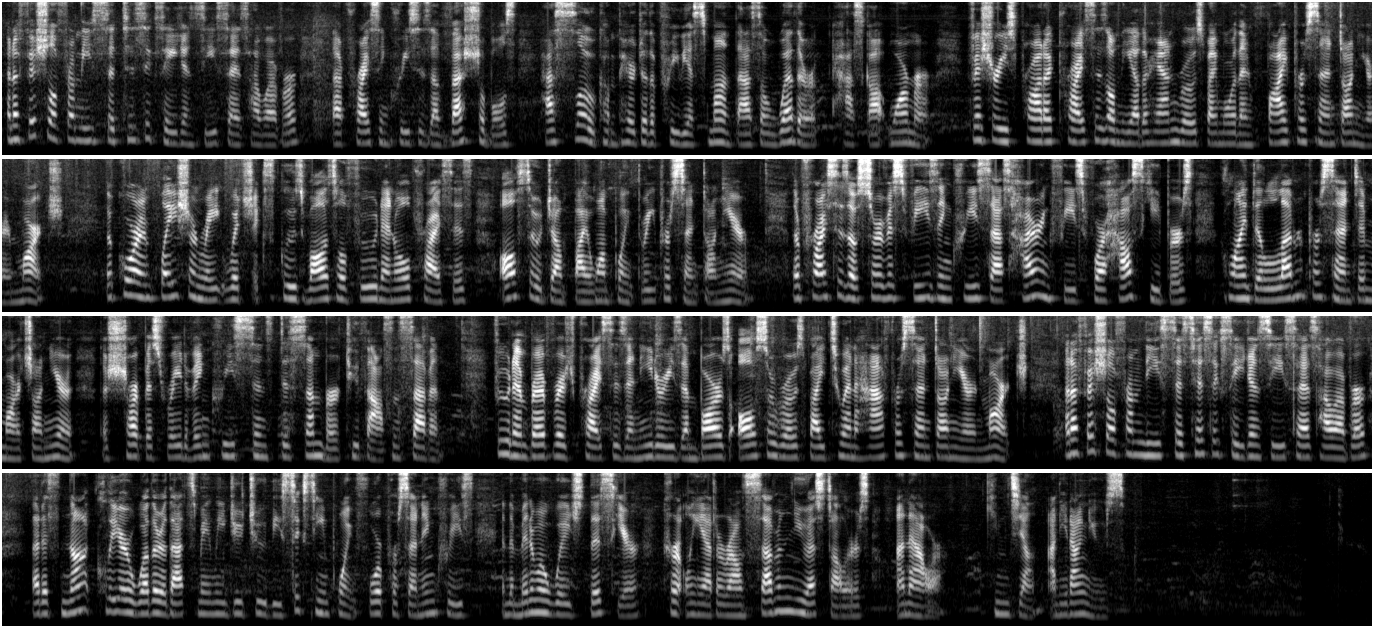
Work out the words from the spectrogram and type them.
An official from the statistics agency says, however, that price increases of vegetables has slowed compared to the previous month as the weather has got warmer. Fisheries product prices, on the other hand, rose by more than 5% on year in March. The core inflation rate, which excludes volatile food and oil prices, also jumped by 1.3% on year. The prices of service fees increased as hiring fees for housekeepers climbed 11% in March on year, the sharpest rate of increase since December 2007. Food and beverage prices in eateries and bars also rose by 2.5% on year in March. An official from the statistics agency says, however, that it's not clear whether that's mainly due to the 16.4% increase in the minimum wage this year, currently at around 7 US dollars an hour. Kim Ji-yeon, Arirang News.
